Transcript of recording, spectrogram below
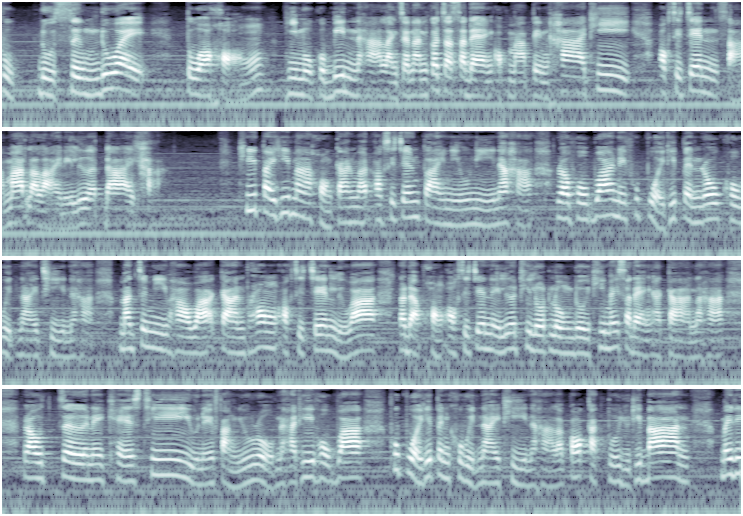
ถูกดูดซึมด้วยตัวของฮีโมโกลบินนะคะ หลังจากนั้นก็จะแสดงออกมาเป็นค่าที่ออกซิเจนสามารถละลายในเลือดได้ค่ะ ที่ไปที่มาของการวัดออกซิเจนปลายนิ้วนี้นะคะ เราพบว่าในผู้ป่วยที่เป็นโรคโควิด -19 นะคะ มักจะมีภาวะการพร่องออกซิเจน หรือว่าระดับของออกซิเจน ในเลือดที่ลดลงโดยที่ไม่แสดงอาการนะคะ เราเจอในเคสที่อยู่ในฝั่งยุโรปนะคะ ที่พบว่าผู้ป่วยที่เป็นโควิด -19 นะคะ แล้วก็กักตัวอยู่ที่บ้าน ไม่ได้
